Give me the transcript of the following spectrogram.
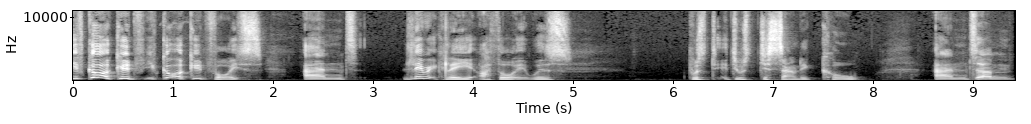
you've got a good you've got a good voice and lyrically i thought it was was it was just sounded cool and um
